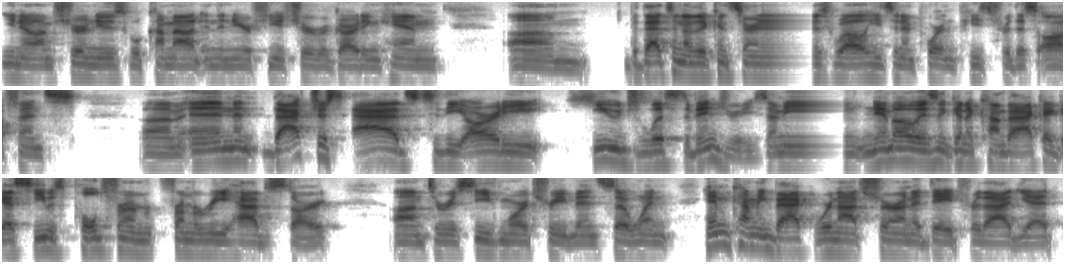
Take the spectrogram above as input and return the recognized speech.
you know, I'm sure news will come out in the near future regarding him. Um, but that's another concern as well. He's an important piece for this offense. Um, and that just adds to the already huge list of injuries. I mean, Nimmo isn't going to come back. I guess he was pulled from from a rehab start um, to receive more treatment. So when him coming back, we're not sure on a date for that yet.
